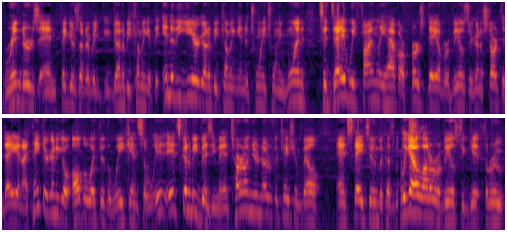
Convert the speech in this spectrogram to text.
renders and figures that are going to be coming at the end of the year, going to be coming into 2021. Today, we finally have our first first day of reveals. They're going to start today, and I think they're going to go all the way through the weekend, so it, it's going to be busy, man. Turn on your notification bell and stay tuned because we got a lot of reveals to get through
